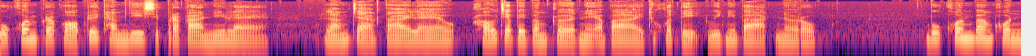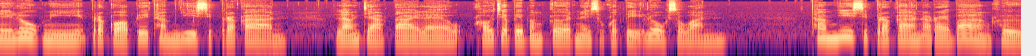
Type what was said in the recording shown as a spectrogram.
บุคคลประกอบด้วยธรรมยี่สิบประการนี้แล หลังจากตายแล้ว เขาจะไปบังเกิดในอบายทุกติวินิบาตนรก บุคคลบางคนในโลกนี้ประกอบด้วยธรรมยี่สิบประการ หลังจากตายแล้วเขาจะไปบังเกิดในสุคติโลกสวรรค์ธรรมยี่สิบประการอะไรบ้างคือ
